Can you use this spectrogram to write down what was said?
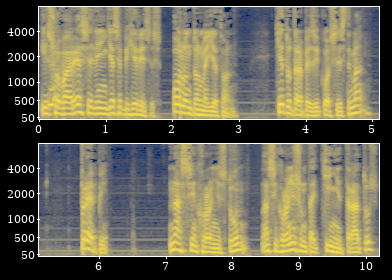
Οι σοβαρές ελληνικές επιχειρήσεις όλων των μεγεθών και το τραπεζικό σύστημα πρέπει να συγχρονιστούν, να συγχρονίσουν τα κίνητρά τους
